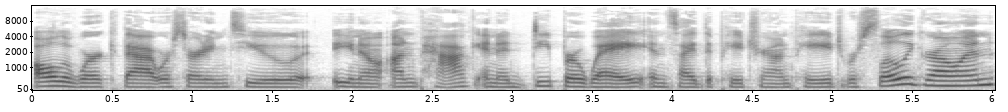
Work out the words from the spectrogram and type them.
all the work that we're starting to, you know, unpack in a deeper way inside the Patreon page. We're slowly growing.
